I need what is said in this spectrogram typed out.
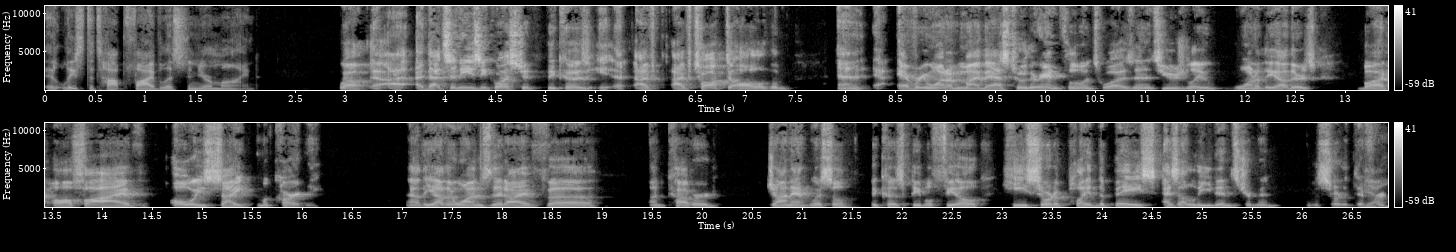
at least the top five list in your mind? Well, I, that's an easy question because I've I've talked to all of them, and every one of them I've asked who their influence was, and it's usually one of the others. But all five always cite McCartney. Now the other ones that I've uh, uncovered, John Entwistle, because people feel he sort of played the bass as a lead instrument. It was sort of different.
